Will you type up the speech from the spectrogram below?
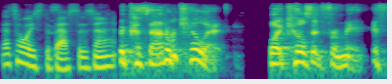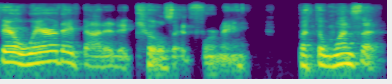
That's always the best, isn't it? Because that'll kill it. Well, it kills it for me. If they're aware they've got it, it kills it for me. But the ones that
